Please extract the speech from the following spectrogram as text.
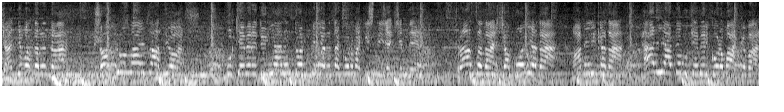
Kendi vatanında şampiyonluğa imza atıyor. Bu kemeri dünyanın dört bir yanında korumak isteyecek şimdi. Fransa'da, Japonya'da, Amerika'da her yerde bu kemeri koruma hakkı var.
